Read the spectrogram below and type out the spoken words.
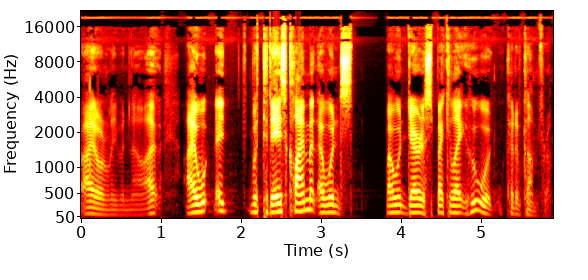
I don't even know. I I it, with today's climate, I wouldn't I wouldn't dare to speculate who would, could have come from.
